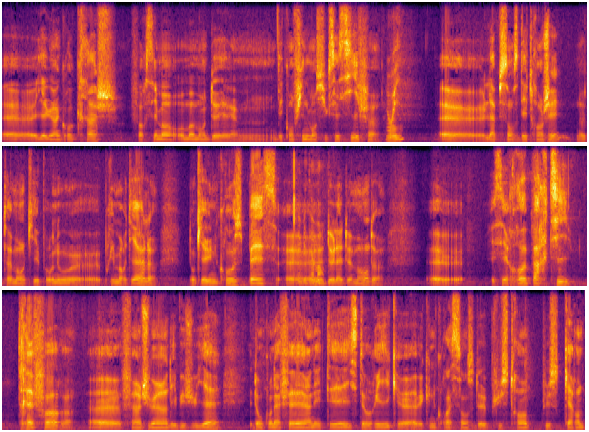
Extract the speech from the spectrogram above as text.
Il y a eu un gros crash forcément au moment des confinements successifs. Oui. Euh, l'absence d'étrangers, notamment, qui est pour nous euh, primordiale. Donc il y a eu une grosse baisse euh, de la demande. et c'est reparti très fort fin juin, début juillet. Et donc on a fait un été historique avec une croissance de plus 30, plus 40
